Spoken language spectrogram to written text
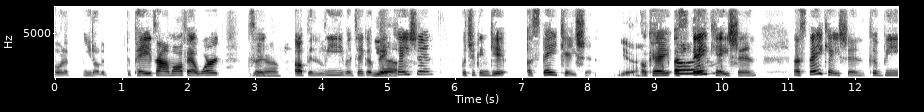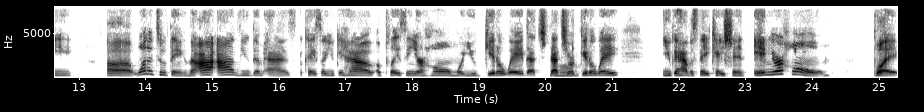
or the you know the, the paid time off at work to yeah. up and leave and take a yeah. vacation, but you can get a staycation. Yeah. Okay? okay. A staycation. A staycation could be uh one of two things. Now I I view them as okay, so you can have a place in your home where you get away. That's that's mm-hmm. your getaway. You can have a staycation in your home but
